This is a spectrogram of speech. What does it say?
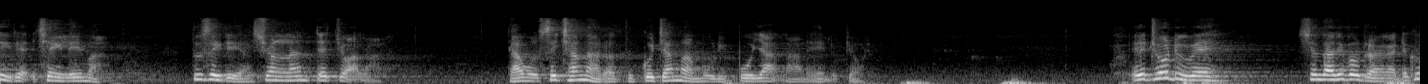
နေတဲ့အချိန်လေးမှာသူစိတ်တွေဟာရှင်လန်းတက်ကြွလာဒါမို့စိတ်ချမ်းသာတော့သူကိုချမ်းသာမှုတွေပိုရလာတယ်လို့ပြောတယ် အဲထို့တူပဲရှင်သာရိပုတ္တရာကတခု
